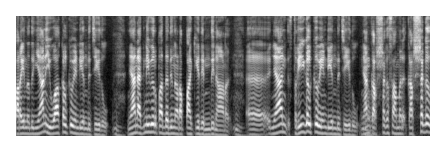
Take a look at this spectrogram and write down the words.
പറയുന്നത് ഞാൻ യുവാക്കൾക്ക് വേണ്ടി എന്ത് ചെയ്തു? ഞാൻ അഗ്നിവീർ പദ്ധതി നടപ്പാക്കിയത് എന്തിനാണ്? ഞാൻ സ്ത്രീകൾക്ക് വേണ്ടി എന്ത് ചെയ്തു? ഞാൻ കർഷക സമര കർഷക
